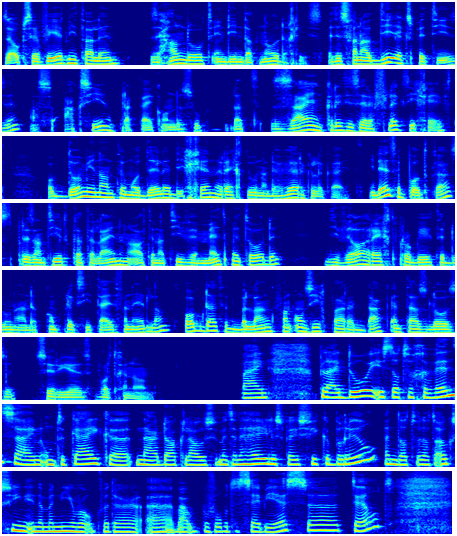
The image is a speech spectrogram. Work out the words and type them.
Ze observeert niet alleen, ze handelt indien dat nodig is. Het is vanuit die expertise, als actie- en praktijkonderzoeker, dat zij een kritische reflectie geeft op dominante modellen die geen recht doen aan de werkelijkheid. In deze podcast presenteert Katelijne een alternatieve meetmethode die wel recht probeert te doen aan de complexiteit van Nederland, opdat het belang van onzichtbare dak- en thuislozen serieus wordt genomen. Mijn pleidooi is dat we gewend zijn om te kijken naar daklozen met een hele specifieke bril. En dat we dat ook zien in de manier waarop we er, uh, waarop bijvoorbeeld het CBS uh, telt.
